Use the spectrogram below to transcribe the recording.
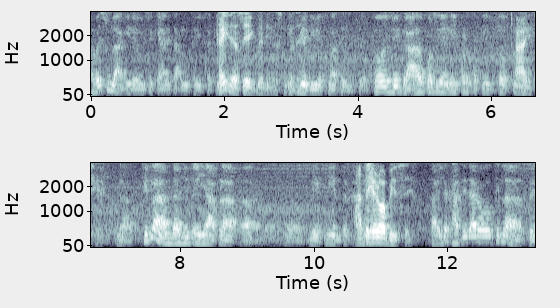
હવે શું લાગી રહ્યું છે? ક્યારે ચાલુ થઈ શકે? થઈ જશે એક બે દિવસમાં એક બે દિવસમાં થઈ જશે. તો જે ગ્રાહકો છે એની પણ તકલીફ તો હા છે. કેટલા અંદાજિત અહીંયા આપણા બેંકની અંદર હા તો હેડ ઓફિસ છે. હા એટલે ખાતેદારો કેટલા હશે?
